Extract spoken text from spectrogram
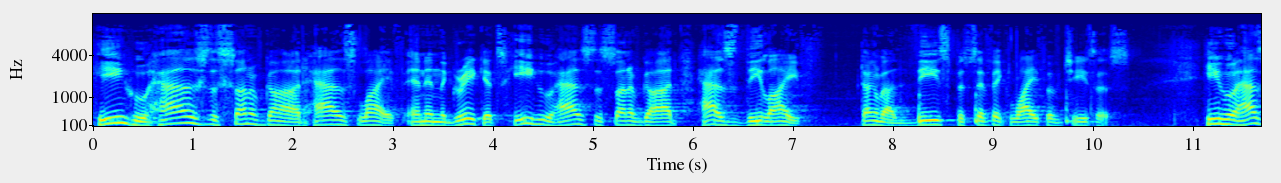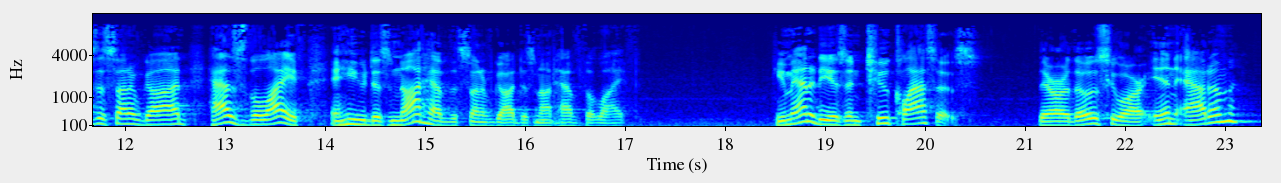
He who has the Son of God has life. And in the Greek, it's he who has the Son of God has the life. Talking about the specific life of Jesus. He who has the Son of God has the life, and he who does not have the Son of God does not have the life. Humanity is in two classes. There are those who are in Adam,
